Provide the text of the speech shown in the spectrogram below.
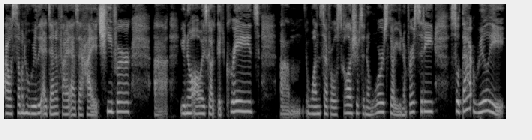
I was someone who really identified as a high achiever, uh, you know, always got good grades, um, won several scholarships and awards throughout university. So that really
